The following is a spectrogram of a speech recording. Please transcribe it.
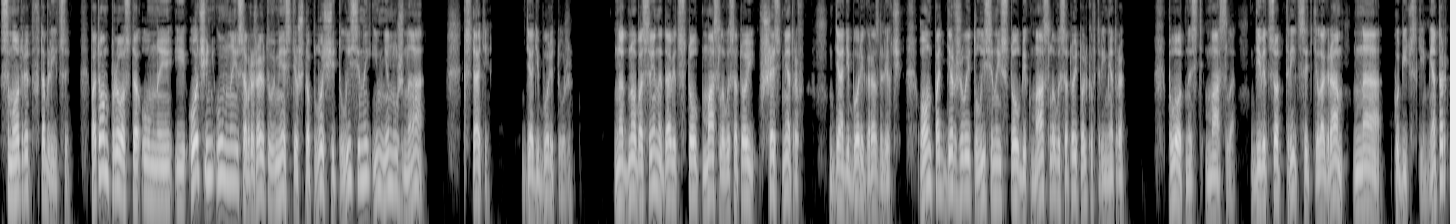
смотрят в таблицы. Потом просто умные и очень умные соображают вместе, что площадь лысины им не нужна. Кстати, дяде Боре тоже. На дно бассейна давит столб масла высотой в шесть метров. Дяде Боре гораздо легче. Он поддерживает лысиной столбик масла высотой только в три метра. Плотность масла 930 килограмм на кубический метр.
